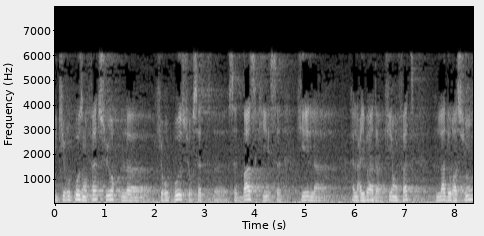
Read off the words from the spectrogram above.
et qui repose en fait sur le, qui repose sur cette, cette base qui est, qui est la, qui est en fait l'adoration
